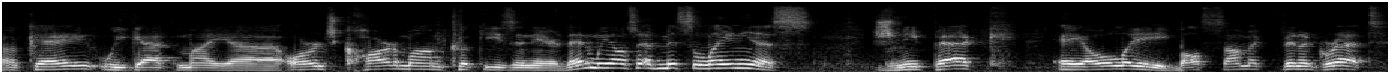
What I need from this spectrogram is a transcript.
Okay, we got my uh, orange cardamom cookies in there. Then we also have miscellaneous Geniepec, aioli, balsamic vinaigrette,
